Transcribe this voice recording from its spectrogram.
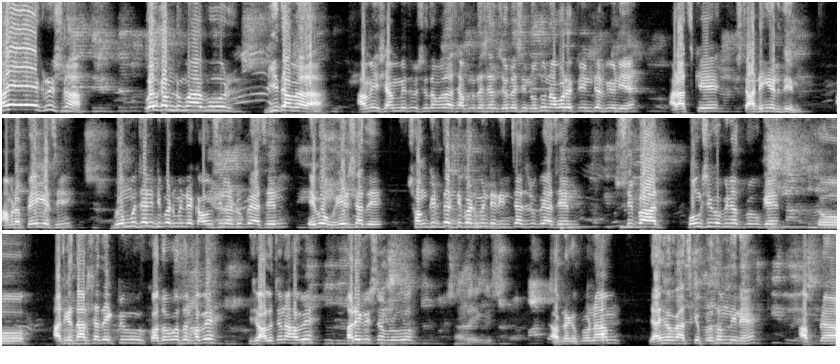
হরে কৃষ্ণ। ওয়েলকাম টু মায়াপুর গীতা মেলা আমি শ্যাম মিত্র সুদাম দাস আপনাদের সাথে চলেছি নতুন আবার একটি ইন্টারভিউ নিয়ে। আর আজকে স্টার্টিং এর দিন। আমরা পেয়ে গেছি ব্রহ্মচারী ডিপার্টমেন্টের কাউন্সিলর রূপে আছেন এবং এর সাথে সংকীর্তন ডিপার্টমেন্টের ইনচার্জ রূপে আছেন শ্রীপাদ বংশী গোপীনাথ প্রভুকে। তো আজকে তার সাথে একটু কথোপকথন হবে কিছু আলোচনা হবে। হরে কৃষ্ণ প্রভু। হরে কৃষ্ণ। আপনাকে প্রণাম। যাই হোক, আজকে প্রথম দিনে আপনার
